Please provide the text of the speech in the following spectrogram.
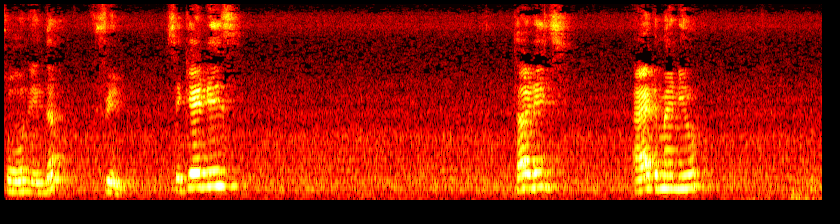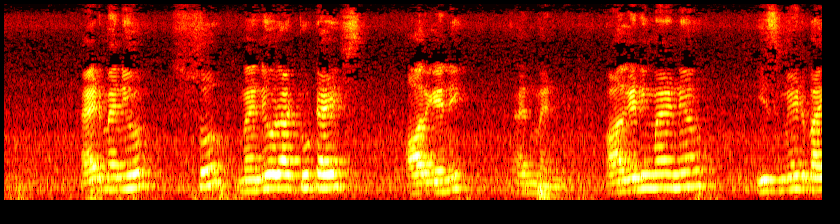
sown in the field second is third is add manure add manure so manure are two types organic and manure organic manure is made by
